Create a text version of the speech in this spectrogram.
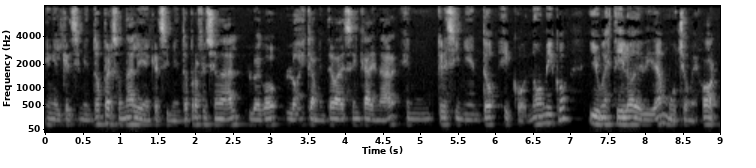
en el crecimiento personal y en el crecimiento profesional, luego lógicamente va a desencadenar en un crecimiento económico y un estilo de vida mucho mejor.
